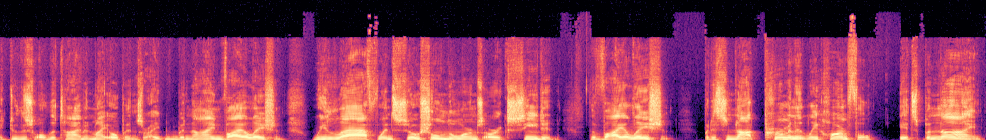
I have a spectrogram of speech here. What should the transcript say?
I do this all the time in my opens, right? Benign violation. We laugh when social norms are exceeded, the violation, but it's not permanently harmful it's benign.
